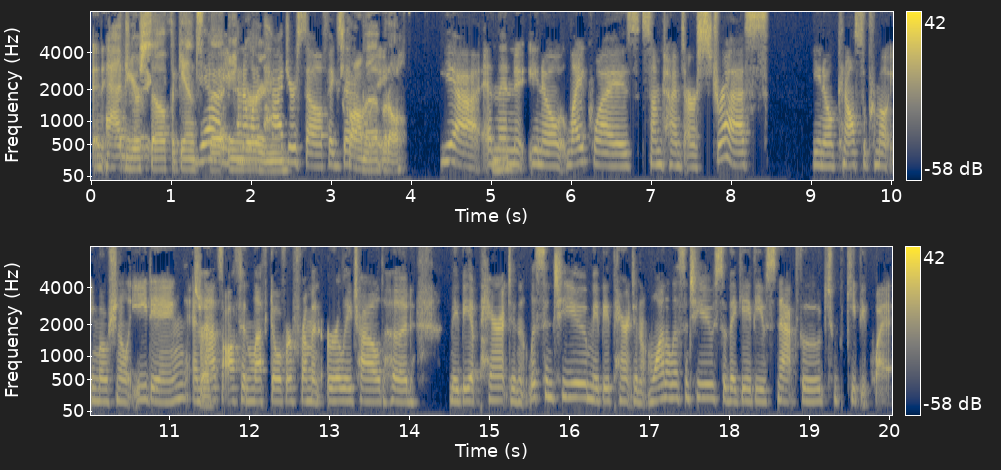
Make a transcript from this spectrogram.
an pad yourself against yeah, the you kind of want to pad yourself exactly. trauma, but all. Yeah. And mm-hmm. then, you know, likewise, sometimes our stress, you know, can also promote emotional eating. And sure. that's often left over from an early childhood Maybe a parent didn't listen to you. Maybe a parent didn't want to listen to you. So they gave you snack food to keep you quiet.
